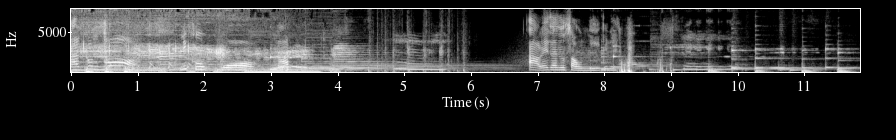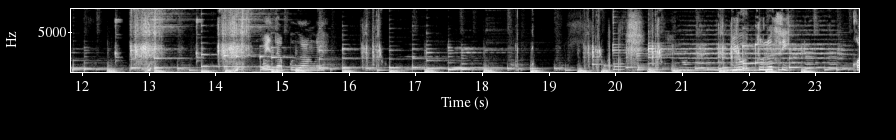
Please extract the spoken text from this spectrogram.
นัทรุ่นพ่อ นี่คือวอนัทอ้าวแล้วไดโนเสาร์หนีไปเลยไม่จะเปลืองเลยยุจูลิสิกขอ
